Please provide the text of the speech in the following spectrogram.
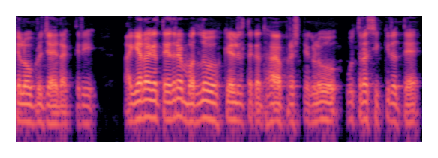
ಕೆಲವೊಬ್ಬರು ಜಾಯ್ನ್ ಆಗ್ತೀರಿ. ಆಗೇನಾಗುತ್ತೆ ಅಂದರೆ ಮೊದಲು ಕೇಳಿರ್ತಕ್ಕಂತಹ ಪ್ರಶ್ನೆಗಳು ಉತ್ತರ ಸಿಕ್ಕಿರುತ್ತೆ.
